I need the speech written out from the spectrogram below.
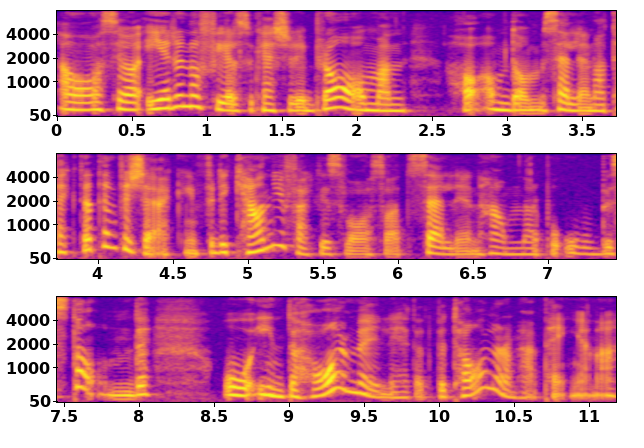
Ja, så ja, är det något fel så kanske det är bra om man om de säljarna har tecknat en försäkring. För det kan ju faktiskt vara så att säljaren hamnar på obestånd och inte har möjlighet att betala de här pengarna.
